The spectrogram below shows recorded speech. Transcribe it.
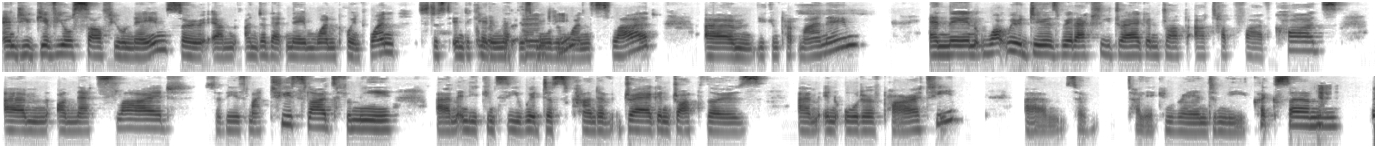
and you give yourself your name. So um, under that name 1.1, it's just indicating that there's more than one slide. Um, you can put my name. And then what we would do is we'd actually drag and drop our top five cards um, on that slide. So there's my two slides for me. Um, and you can see we're just kind of drag and drop those um, in order of priority. Um, so Talia can randomly click some.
